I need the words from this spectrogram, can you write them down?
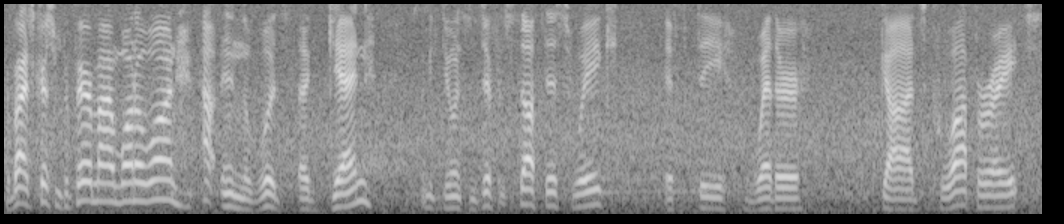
Everybody, it's Chris from Prepared Mind 101 out in the woods again. I'll be doing some different stuff this week. If the weather gods cooperate,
